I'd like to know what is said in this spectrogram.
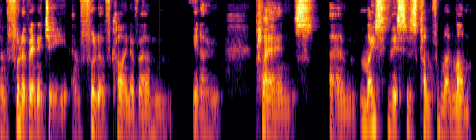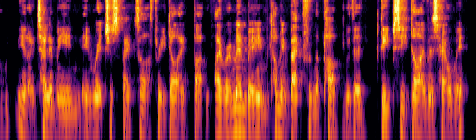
and full of energy and full of kind of um, you know plans. Um, most of this has come from my mum, you know, telling me in, in retrospect after he died. But I remember him coming back from the pub with a deep sea diver's helmet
